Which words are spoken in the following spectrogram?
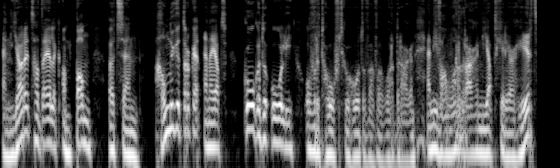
en Jared had eigenlijk een pan uit zijn handen getrokken en hij had kokende olie over het hoofd gegoten van Van Wordragen. En die Van Wordragen die had gereageerd,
